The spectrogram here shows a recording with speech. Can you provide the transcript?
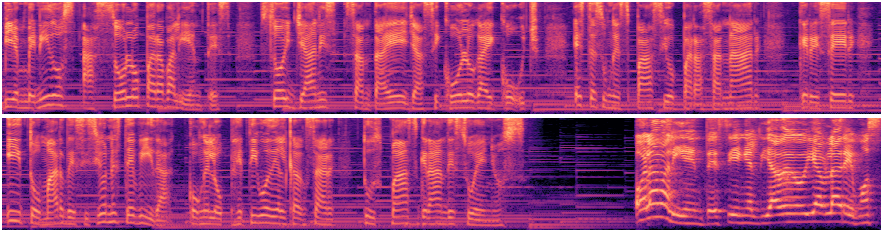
Bienvenidos a Solo para Valientes. Soy Janice Santaella, psicóloga y coach. Este es un espacio para sanar, crecer y tomar decisiones de vida con el objetivo de alcanzar tus más grandes sueños. Hola valientes y en el día de hoy hablaremos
